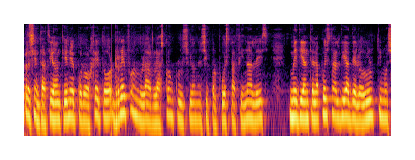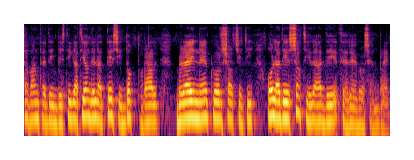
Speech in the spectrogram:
presentación tiene por objeto reformular las conclusiones y propuestas finales mediante la puesta al día de los últimos avances de investigación de la tesis doctoral Brain Network Society o la de Sociedad de Cerebros en Red.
